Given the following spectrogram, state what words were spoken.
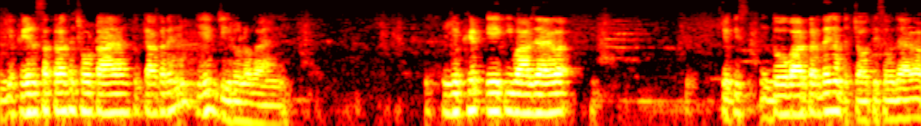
ये फिर सत्रह से छोटा आया तो क्या करेंगे? एक ज़ीरो लगाएँगे। ये फिर एक ही बार जाएगा, क्योंकि दो बार कर देंगे तो चौंतीस हो जाएगा,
